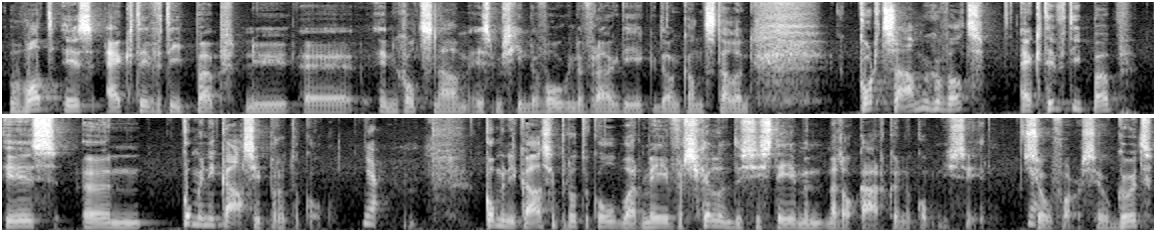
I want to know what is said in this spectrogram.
Wat is ActivityPub nu uh, in godsnaam, is misschien de volgende vraag die ik dan kan stellen. Kort samengevat, ActivityPub is een communicatieprotocol. Ja. Communicatieprotocol waarmee verschillende systemen met elkaar kunnen communiceren. Ja. So far, so good.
